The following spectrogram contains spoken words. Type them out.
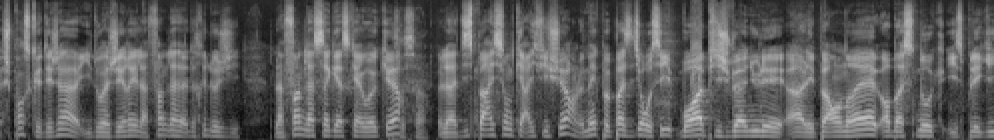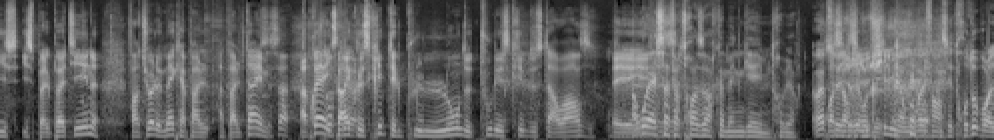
je pense que déjà, il doit gérer la fin de la, la trilogie, la fin de la saga Skywalker, la disparition de Carrie Fisher. Le mec peut pas se dire aussi, bon, ah, puis je vais annuler. Ah, les parents de Rey, oh bah Snoke, il se plaguisse, il se palpatine. Enfin, tu vois, le mec a pas, le- a pas le time. Ça. Après, il paraît que- que... le script est le plus long de tous les scripts de Star Wars. Et Ah ouais, ça faire 3 heures comme Endgame, trop bien. ouais parce que la durée du 3h02. film mais bon, ouais, enfin, c'est trop tôt pour la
